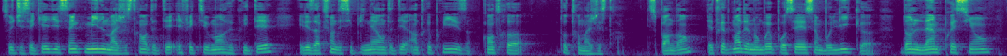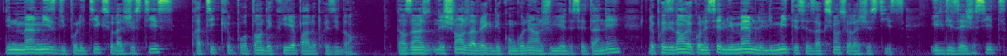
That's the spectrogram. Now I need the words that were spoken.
sous Tshisekedi, 5000 magistrats ont été effectivement recrutés et les actions disciplinaires ont été entreprises contre d'autres magistrats. Cependant, les traitements de nombreux procès symboliques donnent l'impression d'une mainmise du politique sur la justice, pratique pourtant décriée par le président. Dans un échange avec des Congolais en juillet de cette année, le président reconnaissait lui-même les limites de ses actions sur la justice. Il disait, je cite,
